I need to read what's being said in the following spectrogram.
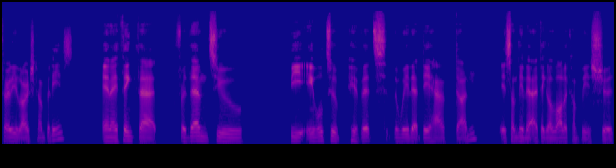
fairly large companies, and I think that for them to be able to pivot the way that they have done is something that I think a lot of companies should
